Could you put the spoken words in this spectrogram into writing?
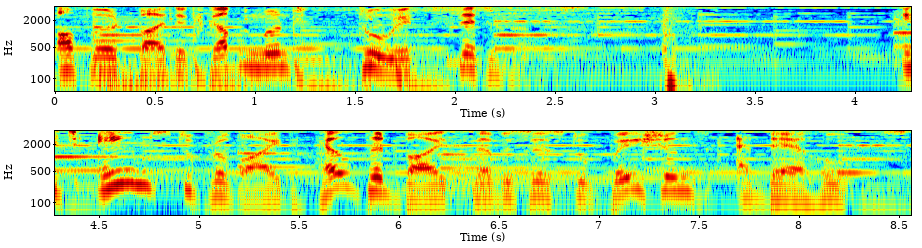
offered by the government to its citizens. It aims to provide health advice services to patients at their homes.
